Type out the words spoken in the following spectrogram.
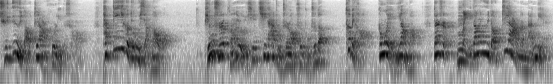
去遇到这样婚礼的时候，他第一个就会想到我。平时可能有一些其他主持人老师主持的特别好，跟我也一样棒。但是每当遇到这样的难点，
